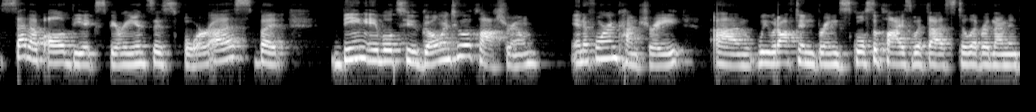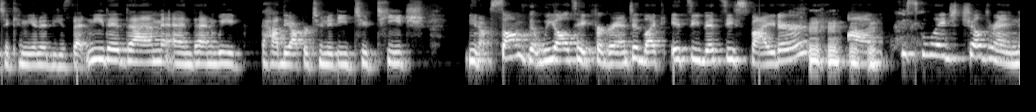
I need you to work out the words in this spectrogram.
set up all of the experiences for us, but being able to go into a classroom in a foreign country, um, we would often bring school supplies with us, deliver them into communities that needed them, and then we had the opportunity to teach you know songs that we all take for granted like itsy bitsy spider um, to school age children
